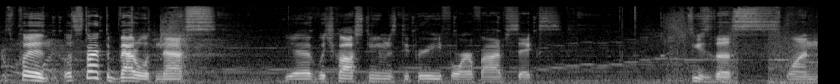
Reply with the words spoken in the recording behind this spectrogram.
Let's play. Let's start the battle with Ness. Yeah, which costumes? Three, four, five, six. Let's use this one.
